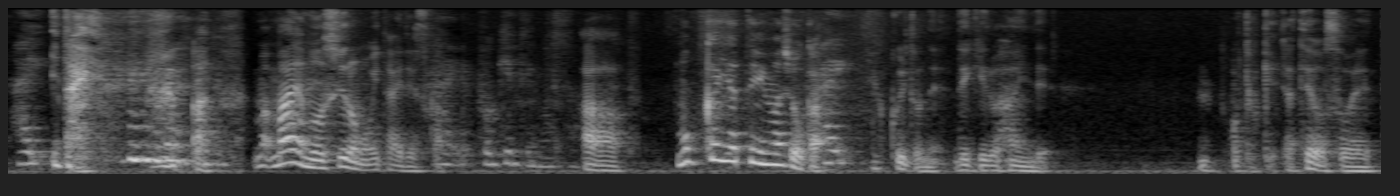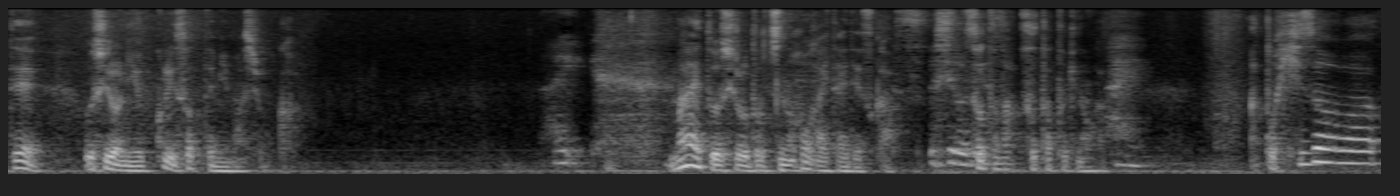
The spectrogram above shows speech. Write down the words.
はい。痛い。あ、ま、前も後ろも痛いですか、はい、ポキってました。あもう一回やってみましょうか、はい。ゆっくりとねできる範囲で。うん。OKOK じゃあ手を添えて後ろにゆっくり沿ってみましょうかはい。前と後ろどっちの方が痛いですか？後ろです。沿ったな沿った時の方がはい。あと膝は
